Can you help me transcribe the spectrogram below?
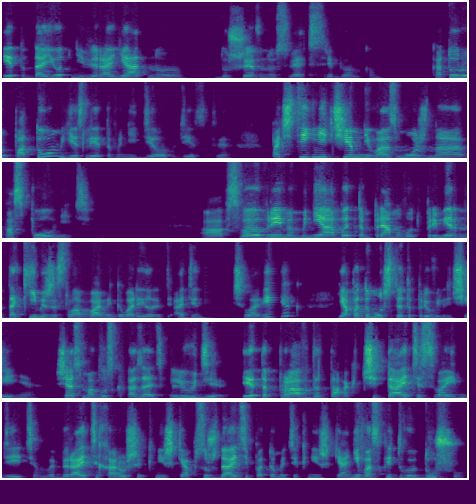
Это дает невероятную душевную связь с ребенком которую потом, если этого не делал в детстве, почти ничем невозможно восполнить. А в свое время мне об этом прямо вот примерно такими же словами говорил один человек, я подумала, что это преувеличение. Сейчас могу сказать, люди, это правда так. Читайте своим детям, выбирайте хорошие книжки, обсуждайте потом эти книжки. Они воспитывают душу.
